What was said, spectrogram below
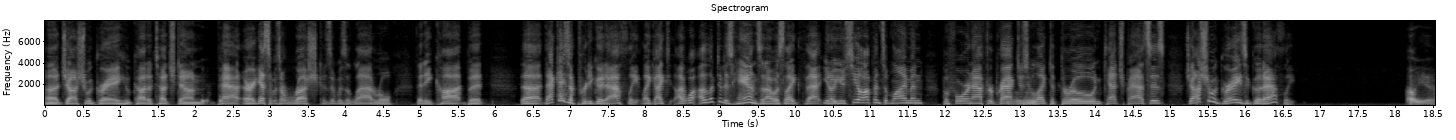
uh, Joshua Gray, who caught a touchdown pat, or I guess it was a rush because it was a lateral that he caught. But uh, that guy's a pretty good athlete. Like I, I, I looked at his hands and I was like, that. You know, you see offensive linemen before and after practice who like to throw and catch passes. Joshua Gray's a good athlete. Oh yeah,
